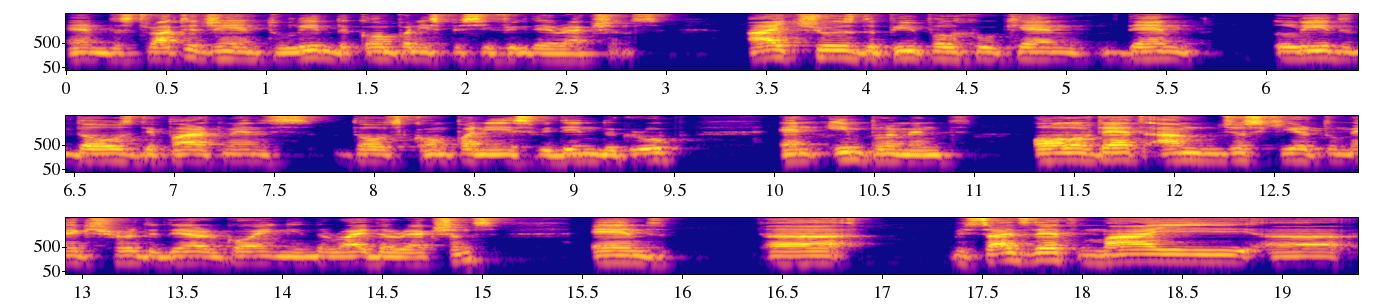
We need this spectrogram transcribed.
and the strategy and to lead the company specific directions. I choose the people who can then lead those departments, those companies within the group and implement all of that. I'm just here to make sure that they are going in the right directions. And uh, besides that, my uh,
